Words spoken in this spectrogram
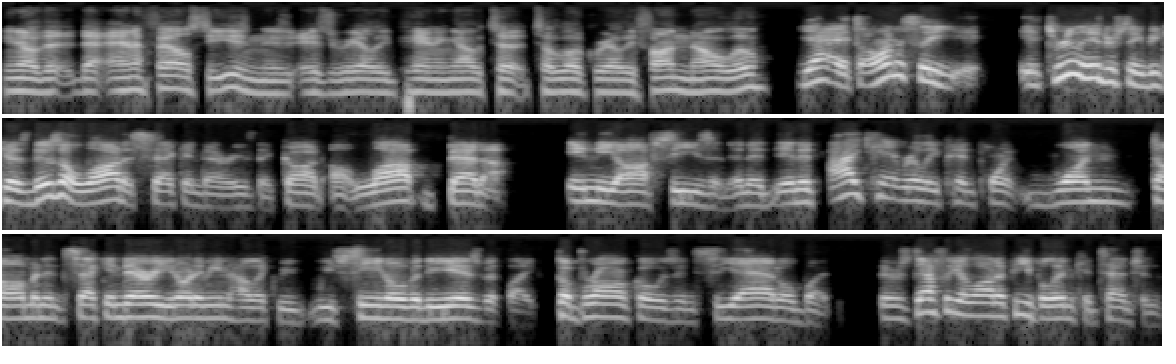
you know the the NFL season is, is really panning out to to look really fun. No, Lou. Yeah, it's honestly it's really interesting because there's a lot of secondaries that got a lot better in the off season, and it and it I can't really pinpoint one dominant secondary. You know what I mean? How like we we've seen over the years with like the Broncos in Seattle, but there's definitely a lot of people in contention.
